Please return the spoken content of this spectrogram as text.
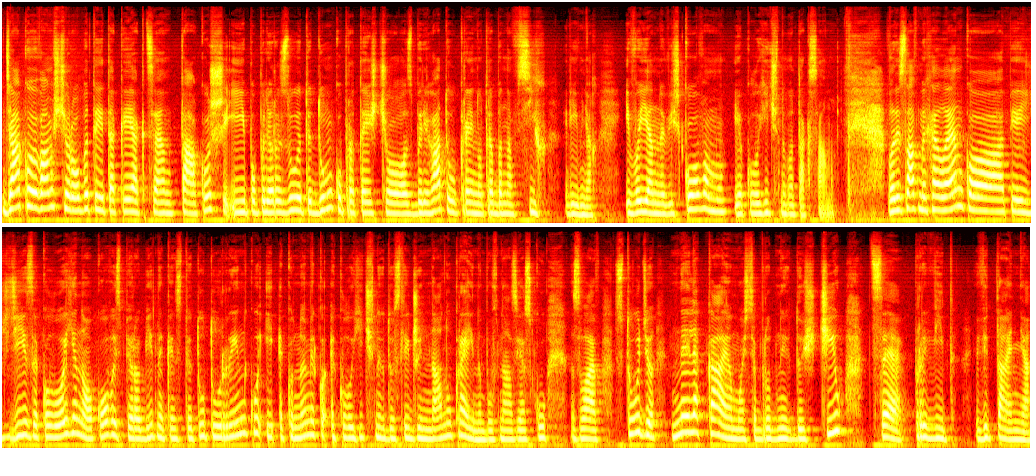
Дякую вам, що робите і такий акцент також і популяризуєте думку про те, що зберігати Україну треба на всіх рівнях і воєнно-військовому, і екологічному так само. Владислав Михайленко, PhD з екології, науковий співробітник інституту ринку і економіко-екологічних досліджень НАН України, був на зв'язку з Лайв студіо. Не лякаємося брудних дощів. Це привіт вітання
